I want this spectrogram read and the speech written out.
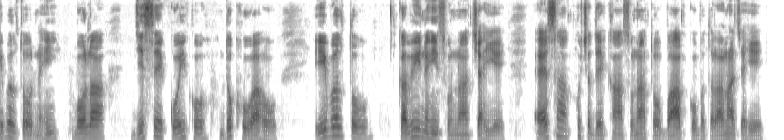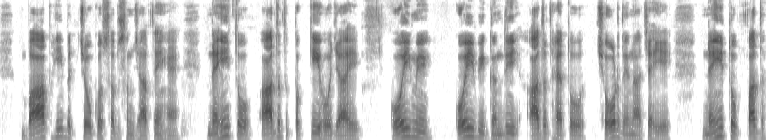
ईबल तो नहीं बोला जिससे कोई को दुख हुआ हो। ईबल तो कभी नहीं सुनना चाहिए। ऐसा कुछ देखा सुना तो बाप को बतलाना चाहिए। बाप ही बच्चों को सब समझाते हैं। नहीं तो आदत पक्की हो जाए। कोई में, कोई भी गंदी आदत है तो छोड़ देना चाहिए। नहीं तो पद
